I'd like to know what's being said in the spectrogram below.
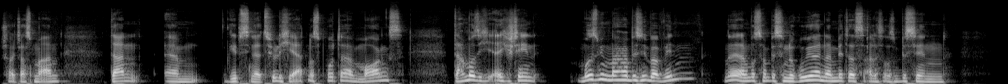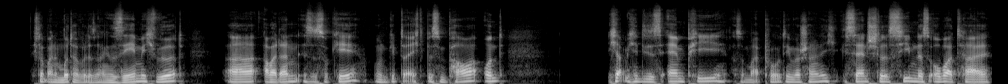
Schaut das mal an. Dann ähm, gibt es die natürliche Erdnussbutter morgens. Da muss ich ehrlich gestehen, muss ich mich manchmal ein bisschen überwinden. Ne? Dann muss man ein bisschen rühren, damit das alles aus ein bisschen, ich glaube, meine Mutter würde sagen, sämig wird. Äh, aber dann ist es okay und gibt da echt ein bisschen Power. Und ich habe mich in dieses MP, also MyProtein wahrscheinlich, Essential Seamless Oberteil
